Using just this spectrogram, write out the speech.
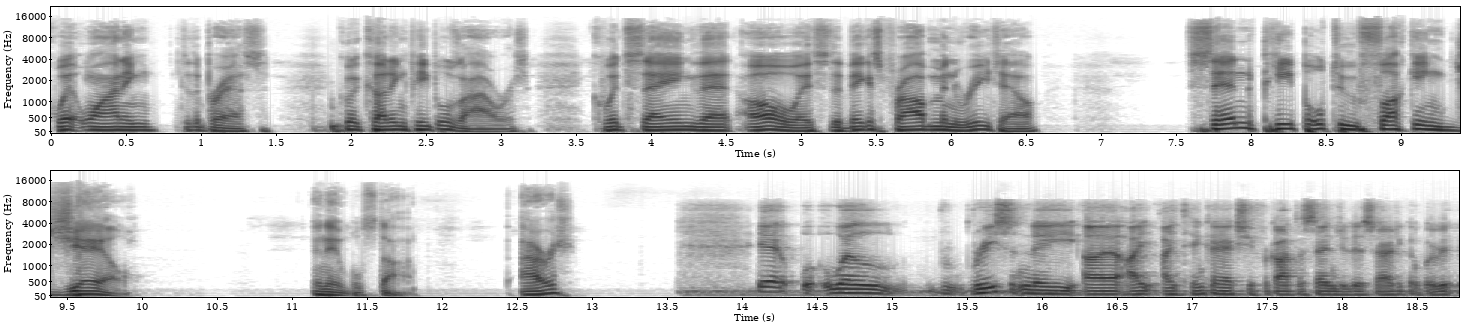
Quit whining to the press. Quit cutting people's hours. Quit saying that, oh, it's the biggest problem in retail send people to fucking jail and it will stop. Irish? Yeah, well, recently, uh, I, I think I actually forgot to send you this article, but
